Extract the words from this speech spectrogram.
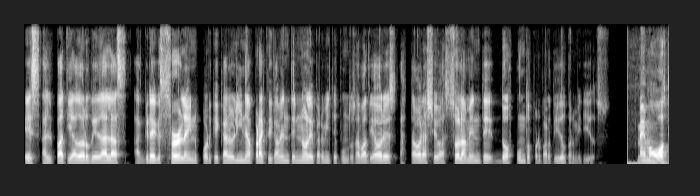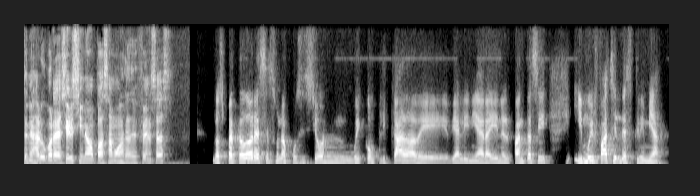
es al pateador de Dallas, a Greg Sirlein, porque Carolina prácticamente no le permite puntos a pateadores. Hasta ahora lleva solamente dos puntos por partido permitidos. Memo, ¿vos tenés algo para decir? Si no, pasamos a las defensas. Los pateadores es una posición muy complicada de, alinear ahí en el fantasy y muy fácil de streamear.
